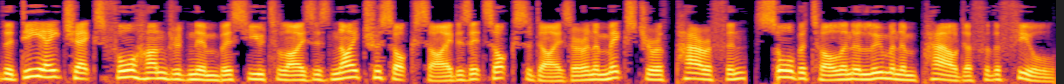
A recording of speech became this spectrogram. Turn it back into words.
The DHX-400 Nimbus utilizes nitrous oxide as its oxidizer and a mixture of paraffin, sorbitol and aluminum powder for the fuel.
